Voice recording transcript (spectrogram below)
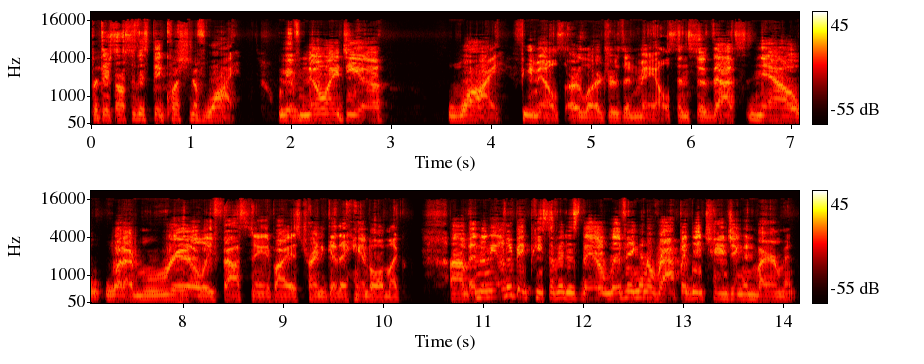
But there's also this big question of why. We have no idea why females are larger than males, and so that's now what I'm really fascinated by is trying to get a handle on like. Um, and then the other big piece of it is they are living in a rapidly changing environment.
